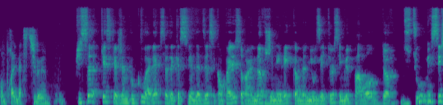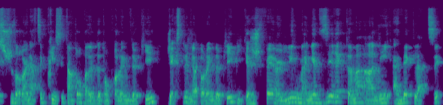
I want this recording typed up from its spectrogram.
On pourra le mettre si tu veux. Puis ça, qu'est-ce que j'aime beaucoup, Alex, de ce que tu viens de dire, c'est qu'on peut aller sur un offre générique comme le newsletter. C'est mieux de pas avoir d'offre du tout. Mais si je suis sur un article précis, tantôt on parlait de ton problème de pied, j'explique le problème de pied, puis que je fais un lead magnet directement en lien avec l'article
